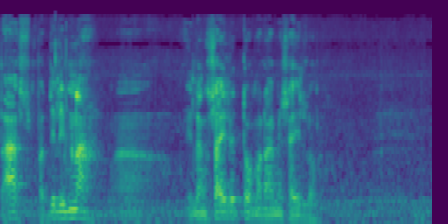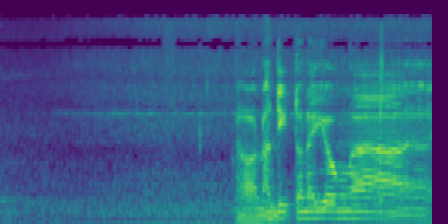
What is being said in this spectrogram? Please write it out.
taas padilim na. Uh, ilang silo to maraming silo. Uh, nandito na yung uh,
